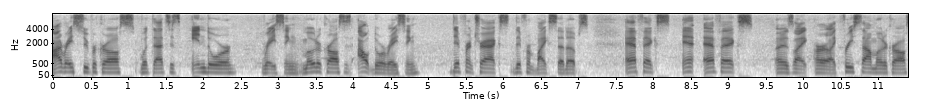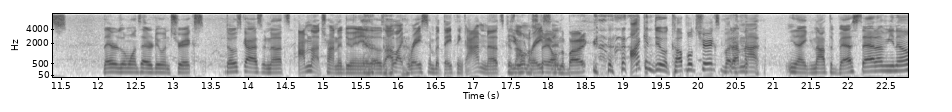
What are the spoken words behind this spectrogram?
I race Supercross. What that's is indoor racing. Motocross is outdoor racing. different tracks, different bike setups. FMX FMX is like or like freestyle motocross. They're the ones that are doing tricks. Those guys are nuts. I'm not trying to do any of those. I like racing, but they think I'm nuts because I'm want to racing. stay on the bike? I can do a couple tricks, but I'm not you know, like not the best at them, you know.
